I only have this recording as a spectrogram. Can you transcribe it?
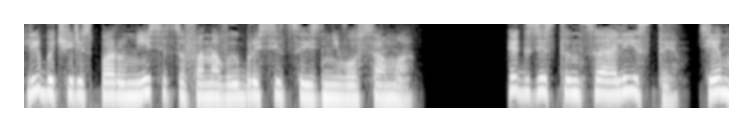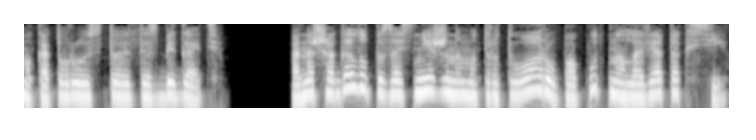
либо через пару месяцев она выбросится из него сама. Экзистенциалисты — тема, которую стоит избегать. Она шагала по заснеженному тротуару, попутно ловя такси,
